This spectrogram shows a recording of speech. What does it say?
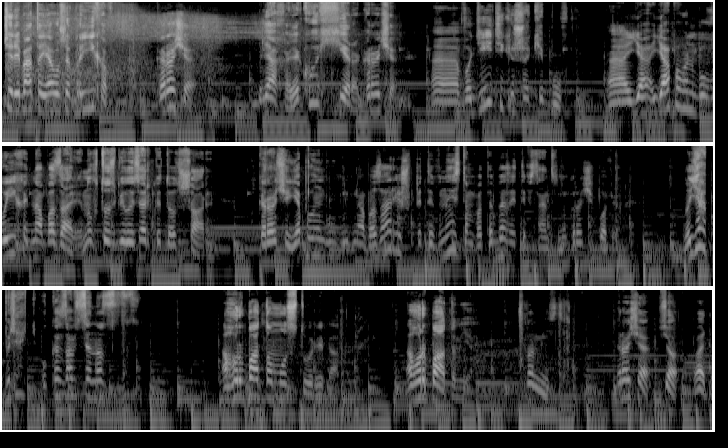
Че, ребята, я уже приїхав. Короче, бляха, якого хера? Короче, е, водій тільки що який був. Е, я, я повинен був виїхати на базарі. Ну, хто з Білої церкви, тот шари. Короче, я повинен був бути на базарі, щоб піти вниз, там в АТБ зайти в центр. Ну, короче, пофіг. Ну я, блядь, оказався на Агорбатому мосту, ребята. Агорбатом я. На місці. Короче, все, давайте.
